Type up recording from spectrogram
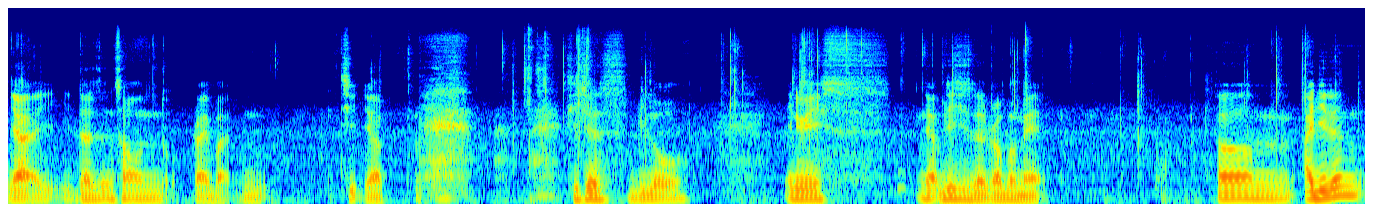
yeah it doesn't sound right but mm, yup. Just below. Anyways yup this is the rubber mat. Um I didn't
